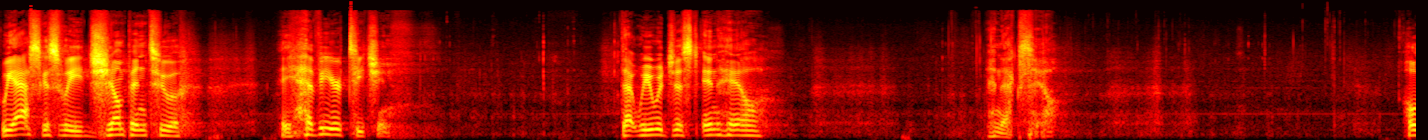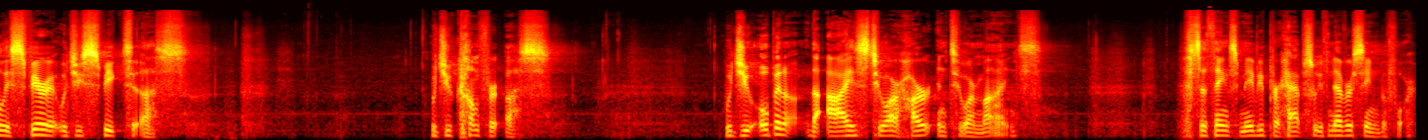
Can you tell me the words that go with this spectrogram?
We ask as we jump into a, a heavier teaching that we would just inhale and exhale. Holy Spirit, would you speak to us? Would you comfort us? Would you open the eyes to our heart and to our minds? To things maybe perhaps we've never seen before,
